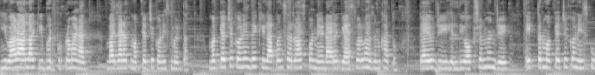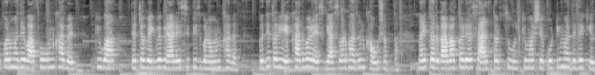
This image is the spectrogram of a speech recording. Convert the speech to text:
हिवाळा आला की भरपूर प्रमाणात बाजारात मक्याचे कणीस मिळतात. मक्याचे कणीस देखील आपण सर्रासपणे डायरेक्ट गॅसवर भाजून खातो. त्याऐवजी हेल्दी ऑप्शन म्हणजे एकतर मक्याचे कणीस कुकरमध्ये वाफवून खावेत किंवा त्याच्या वेगवेगळ्या रेसिपीज बनवून खाव्यात. कधीतरी एखाद वेळेस गॅसवर भाजून खाऊ शकता. नाहीतर गावाकडे असाल तर चूल किंवा शेकोटीमध्ये देखील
